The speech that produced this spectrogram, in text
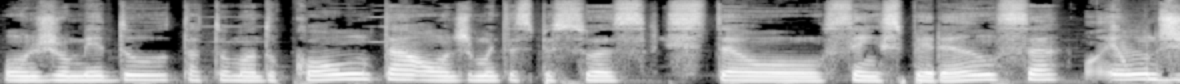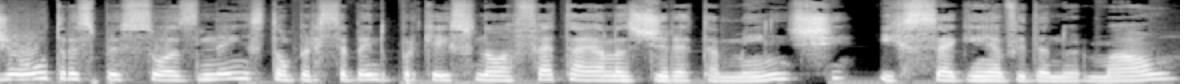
onde o medo está tomando conta, onde muitas pessoas estão sem esperança, onde outras pessoas nem estão percebendo porque isso não afeta elas diretamente e seguem a vida normal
